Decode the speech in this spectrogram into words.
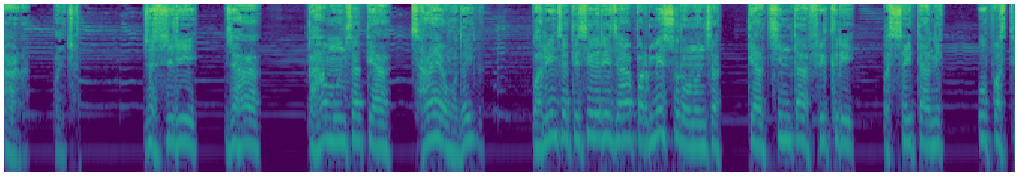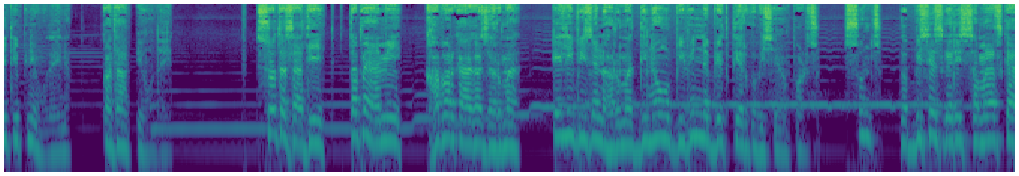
टाढा हुन्छन्। जसरी जहाँ घाम हुन्छ त्यहाँ छाया हुँदैन। भनिन्छ त्यसै गरी जहाँ परमेश्वर हुनुहुन्छ त्यहाँ चिन्ता फिक्री वा सैद्धान्तिक उपस्थिति पनि हुँदैन कदापि हुँदैन। श्रोत साथी तपाईँ हामी खबर कागजहरूमा टेलिभिजनहरूमा दिनौँ विभिन्न व्यक्तिहरूको विषयमा पढ्छौँ सुन्छौँ र विशेष गरी समाजका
